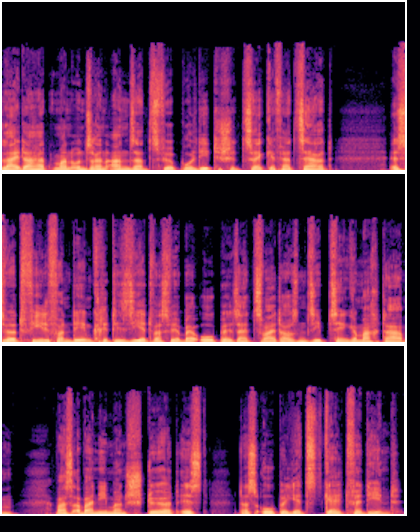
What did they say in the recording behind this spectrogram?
Leider hat man unseren Ansatz für politische Zwecke verzerrt. Es wird viel von dem kritisiert, was wir bei Opel seit 2017 gemacht haben. Was aber niemand stört, ist, dass Opel jetzt Geld verdient.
